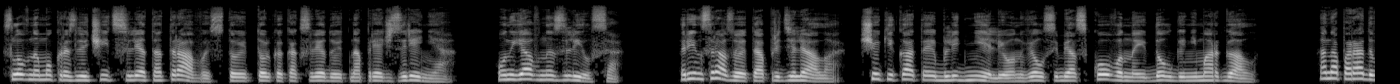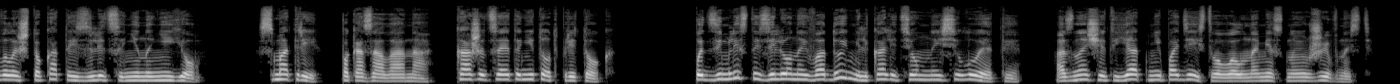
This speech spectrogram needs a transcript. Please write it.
словно мог различить след отравы, стоит только как следует напрячь зрение. Он явно злился. Рин сразу это определяла. Щеки Катая бледнели, он вел себя скованно и долго не моргал. Она порадовалась, что Катай злится не на нее. «Смотри», — показала она, — «кажется, это не тот приток. Под землистой зеленой водой мелькали темные силуэты, а значит, яд не подействовал на местную живность.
